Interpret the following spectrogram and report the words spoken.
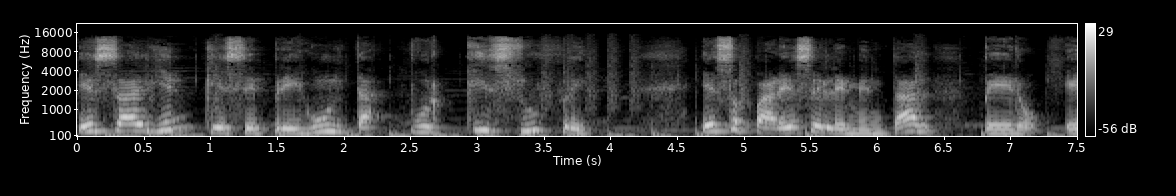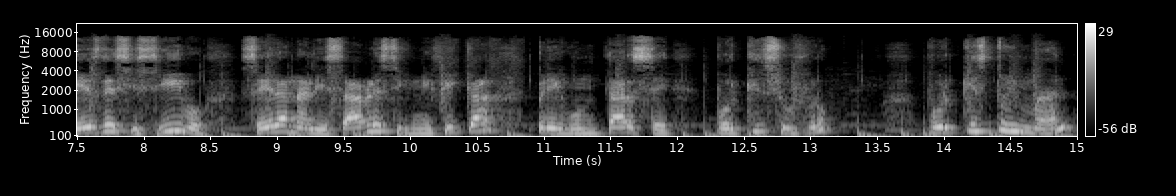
es alguien que se pregunta por qué sufre. Eso parece elemental, pero es decisivo. Ser analizable significa preguntarse ¿por qué sufro? ¿Por qué estoy mal?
